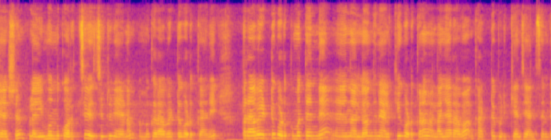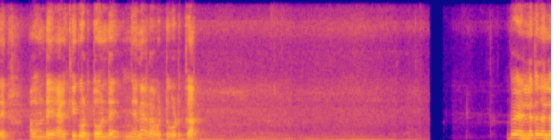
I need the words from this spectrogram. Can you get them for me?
ശേഷം ഫ്ലെയിം ഒന്ന് കുറച്ച് വെച്ചിട്ട് വേണം നമുക്ക് റവ ഇട്ട് കൊടുക്കാൻ അപ്പോൾ റവ ഇട്ട് കൊടുക്കുമ്പോൾ തന്നെ നല്ലോണം ഇങ്ങനെ ഇളക്കി കൊടുക്കണം. അല്ലാഞ്ഞാൽ റവ കട്ട് പിടിക്കാൻ ചാൻസ് ഉണ്ട്. അതുകൊണ്ട് ഇളക്കി കൊടുത്തുകൊണ്ട് ഇങ്ങനെ റവ ഇട്ട് കൊടുക്കുക അപ്പോൾ വെള്ളമൊക്കെ നല്ല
